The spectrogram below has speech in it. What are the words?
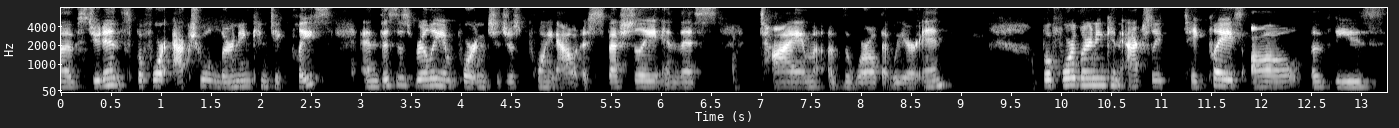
of students before actual learning can take place. And this is really important to just point out, especially in this time of the world that we are in. Before learning can actually take place, all of these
